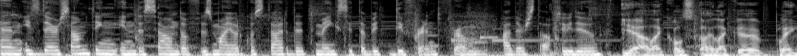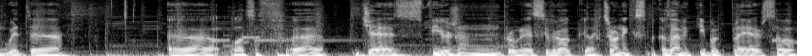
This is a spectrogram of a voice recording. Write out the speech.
And is there something in the sound of Zmaj Orko Star that makes it a bit different from other stuff you do? Yeah, I like also I like uh, playing with uh, uh, lots of uh, jazz, fusion, progressive rock, electronics because I'm a keyboard player. So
